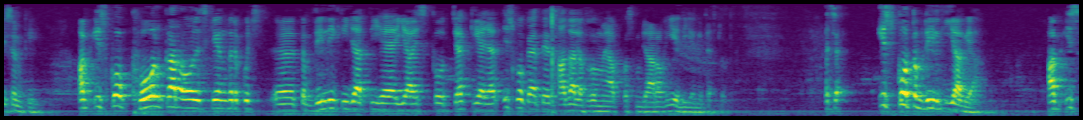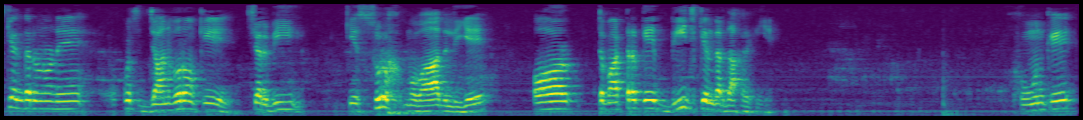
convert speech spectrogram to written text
قسم کی۔ اب اس کو کھول کر اور اس کے اندر کچھ تبدیلی کی جاتی ہے یا اس کو چیک کیا جاتا ہے، اس کو کہتے ہیں سادہ لفظوں میں آپ کو سمجھا رہا ہوں، یہ ڈی این اے ٹیسٹ ہوتا ہے۔ اچھا اس کو تبدیل کیا گیا۔ اب اس کے اندر انہوں نے کچھ جانوروں کے چربی کے سرخ مواد لیے اور ٹماٹر کے بیج کے اندر داخل کیے۔ خون کے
